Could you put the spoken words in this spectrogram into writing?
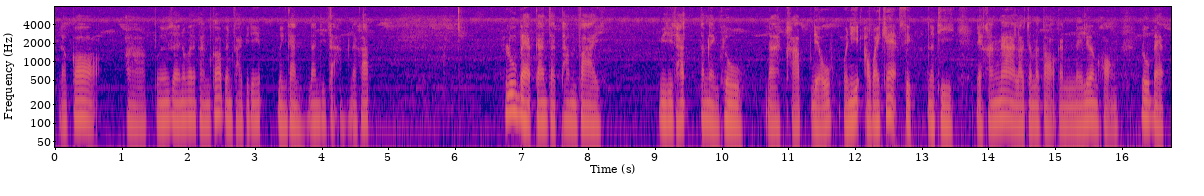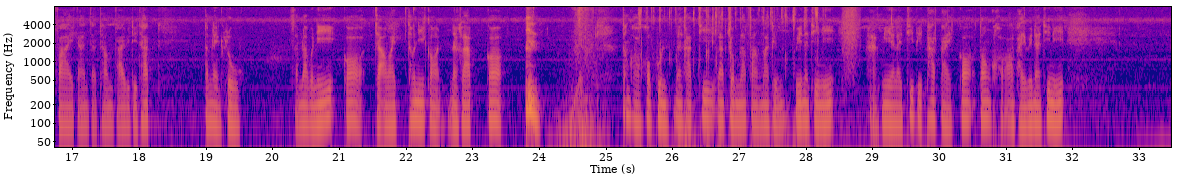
แล้วก็ผลงานวิจัยนวัตกรรมก็เป็นไฟล์ PDF เหมือนกันด้านที่ 3 นะครับ รูปแบบการจัดทำไฟล์วิดีทัศน์ตำแหน่งครู นะครับ เดี๋ยววันนี้เอาไว้แค่ 10 นาที เดี๋ยวครั้งหน้าเราจะมาต่อกันในเรื่องของรูปแบบไฟล์การจัดทำไฟล์วิดีทัศน์ตำแหน่งครูสำหรับวันนี้ก็จะเอาไว้เท่านี้ก่อนนะครับ ก็ต้องขอขอบคุณนะครับที่รับชมรับฟังมาถึงวินาทีนี้ หากมีอะไรที่ผิดพลาดไปก็ต้องขออภัยไว้ณที่นี้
